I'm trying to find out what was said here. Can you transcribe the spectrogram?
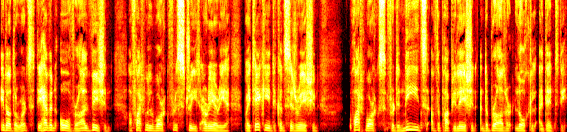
In other words, they have an overall vision of what will work for a street or area by taking into consideration what works for the needs of the population and the broader local identity.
